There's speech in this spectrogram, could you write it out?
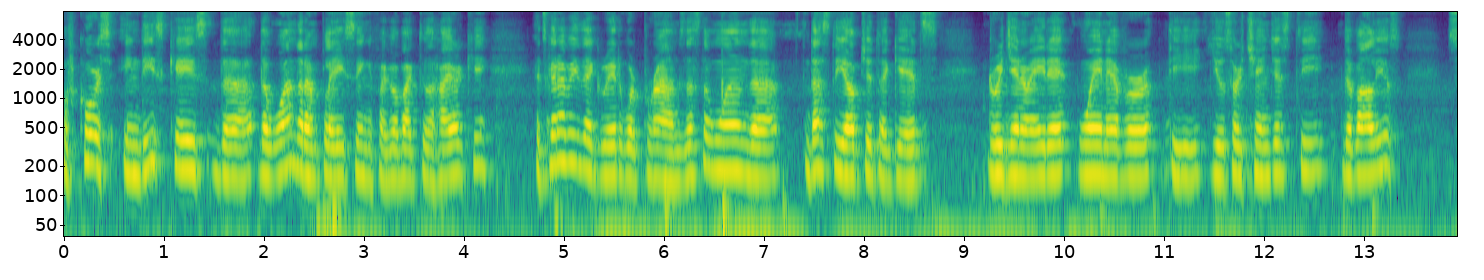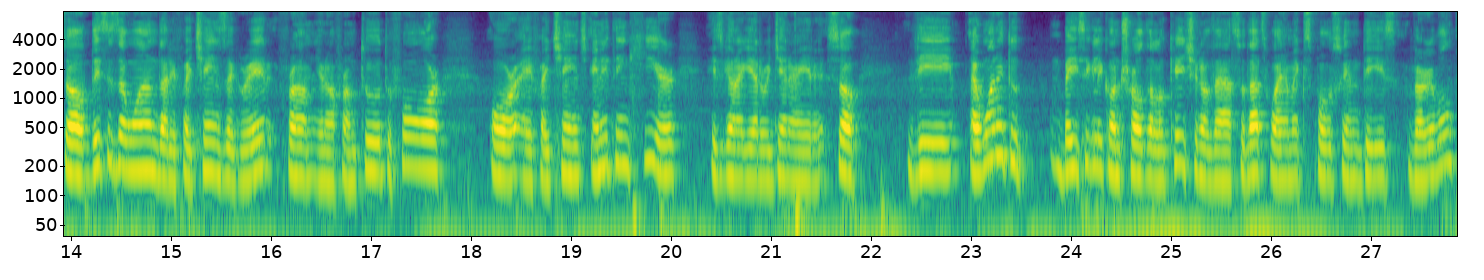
Of course, in this case, the, the one that I'm placing, if I go back to the hierarchy, it's going to be the grid with params. That's the one that, that's the object that gets regenerated whenever the user changes the, the values. So this is the one that if I change the grid from, you know, from two to four, or if I change anything here, it's going to get regenerated. So the I wanted to basically control the location of that, so that's why I'm exposing this variable.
